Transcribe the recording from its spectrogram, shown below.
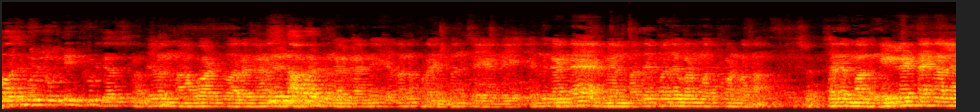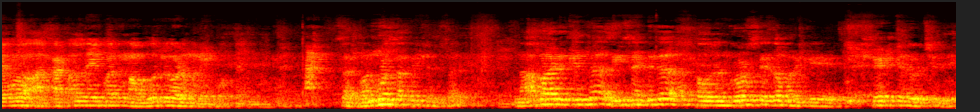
పాసిబిలిటీ ఉంటే ఇంక్లూడ్ చేస్తున్నాం. నాబార్డ్ ద్వారా కానీ నాబార్డ్ నాబార్డ్ కానీ ఏదైనా ప్రయత్నం చేయండి. ఎందుకంటే మేము పదే పదే కూడా మొత్తుకుంటున్నాం. సార్. సరే మాకు నీళ్ళెట్ అయినా లేవు ఆ కట్టలు లేకపోతే మా ఊర్లు కూడా మునిగిపోతాయి. Sir one more submission sir. NABARD కింద రీసెంట్గా థౌసండ్ క్రోర్స్ ఏదో మనకి స్టేట్ కింద వచ్చింది.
